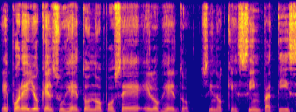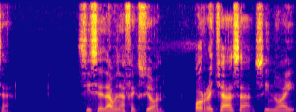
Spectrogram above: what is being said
Es por ello que el sujeto no posee el objeto, sino que simpatiza si se da una afección o rechaza si no hay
